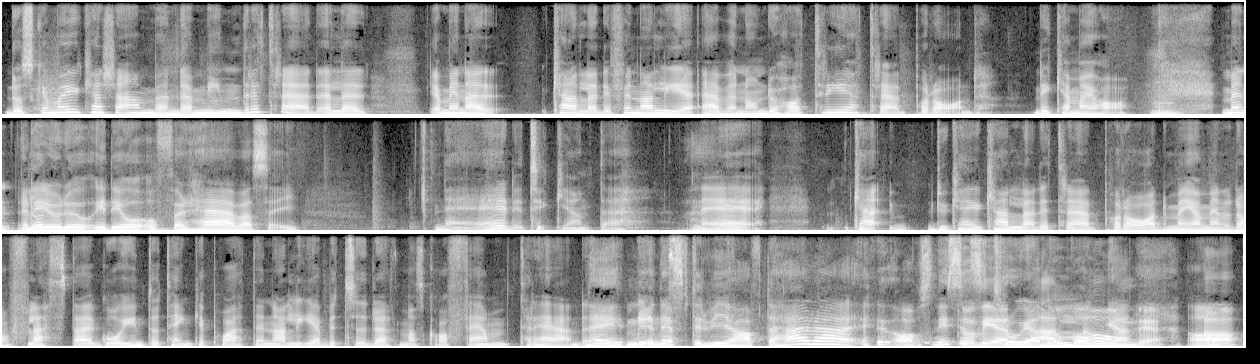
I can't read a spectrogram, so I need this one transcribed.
då ska man ju kanske använda mindre träd. Eller jag menar, kalla det för en allé även om du har tre träd på rad. Det kan man ju ha. Men då- Eller är det, är det att förhäva sig? Nej, det tycker jag inte. Nej. Du kan ju kalla det träd på rad, men jag menar de flesta går ju inte och tänker på att en allé betyder att man ska ha fem träd. Nej, men minst. efter vi har haft det här äh, avsnittet så, vet tror jag nog många... om det. Ja. Ja.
